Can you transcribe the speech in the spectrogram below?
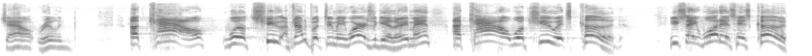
chow, really? A cow will chew, I'm trying to put too many words together, amen? A cow will chew its cud. You say, what is his cud?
